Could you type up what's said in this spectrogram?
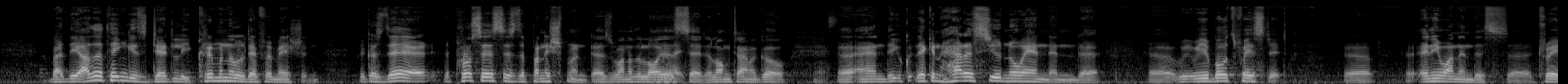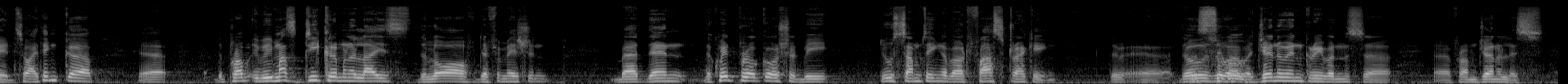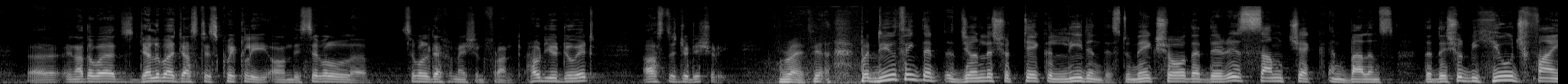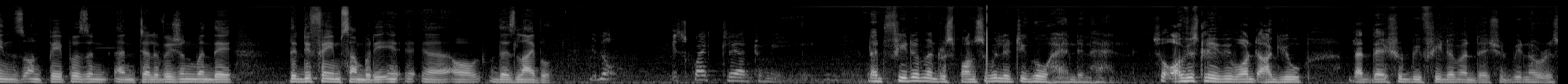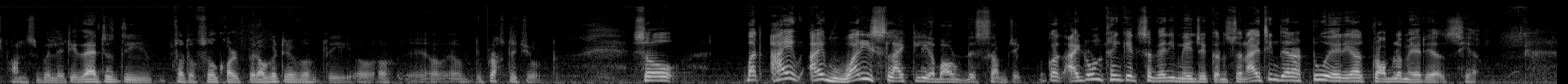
But the other thing is deadly, criminal defamation, because there the process is the punishment, as one of the lawyers Right. said a long time ago. Yes. Uh, and they, they can harass you no end, and uh, uh, we, we both faced it, uh, anyone in this uh, trade. So I think uh, uh, the prob- we must decriminalize the law of defamation, but then the quid pro quo should be do something about fast tracking the, uh, those who civil- have a genuine grievance uh, uh, from journalists. Uh, in other words, deliver justice quickly on the civil, uh, civil defamation front. How do you do it? Ask the judiciary. Right. Yeah. But do you think that journalists should take a lead in this to make sure that there is some check and balance, that there should be huge fines on papers and, and television when they, they defame somebody uh, or there's libel? You know, it's quite clear to me that freedom and responsibility go hand in hand. So obviously, we won't argue that there should be freedom and there should be no responsibility. That is the sort of so-called prerogative of the of, of- of the prostitute. So, but I, I worry slightly about this subject because I don't think it's a very major concern. I think there are two areas, problem areas here.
